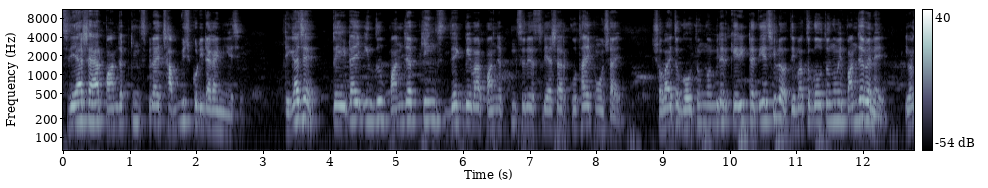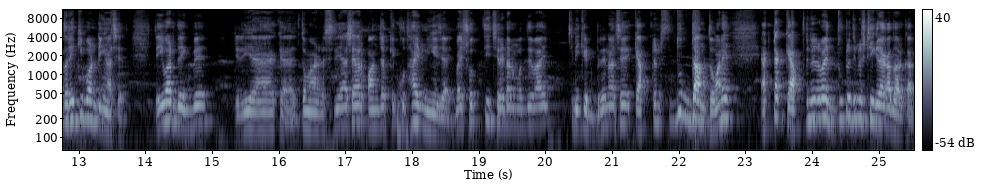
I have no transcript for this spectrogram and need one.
শ্রেয়া আয়ার পাঞ্জাব কিংস প্রায় ছাব্বিশ কোটি টাকায় নিয়েছে। ঠিক আছে? তো এটাই কিন্তু পাঞ্জাব কিংস দেখবে এবার পাঞ্জাব কিংস হলে শ্রেয়াস আয়ার কোথায় পৌঁছায়। সবাই তো গৌতম গম্ভীরের ক্রেডিটটা দিয়েছিল, তো এবার তো গৌতম গম্ভীর পাঞ্জাবে নেই। এবার তো রিকি পন্টিং আছে। তো এবার দেখবে তোমার শ্রেয়াস আয়ার পাঞ্জাবকে কোথায় নিয়ে যায়? ভাই, সত্যি ছেলেটার মধ্যে ভাই ক্রিকেট ব্রেন আছে, ক্যাপ্টেন্সি দুর্দান্ত। মানে একটা ক্যাপ্টেনের ভাই দুটো জিনিস ঠিক রাখা দরকার।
